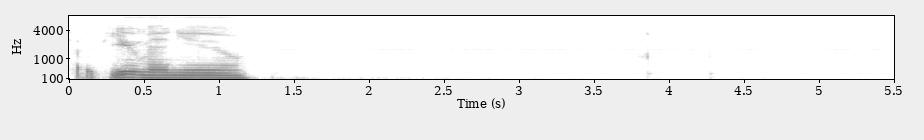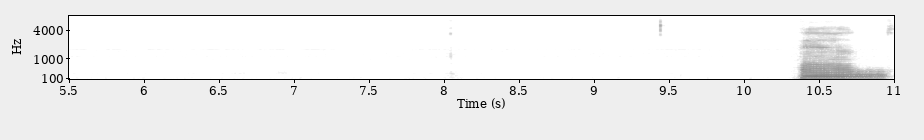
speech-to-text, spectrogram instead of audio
type U menu, and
